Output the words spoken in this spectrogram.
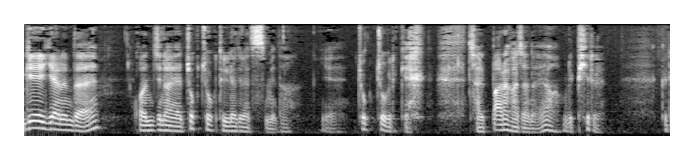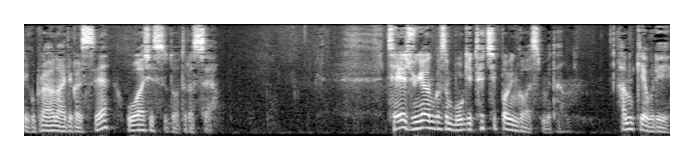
모기 얘기하는데 권진아의 쪽쪽 들려드렸습니다. 예, 쪽쪽 이렇게 잘 빨아가잖아요. 우리 피를. 그리고 브라운 아이드 걸스의 오아시스도 들었어요. 제일 중요한 것은 모기 퇴치법인 것 같습니다. 함께 우리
